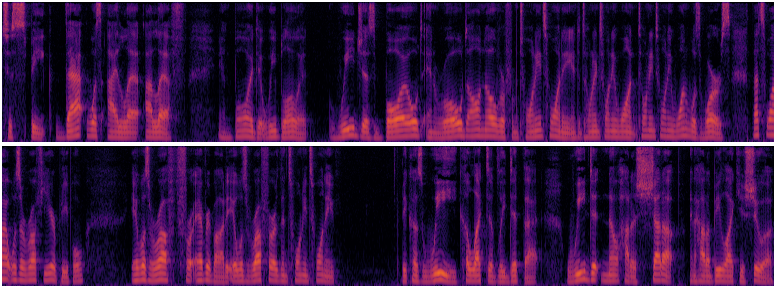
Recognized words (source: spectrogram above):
to speak. That was Aleph, And boy, did we blow it. We just boiled and rolled on over from 2020 into 2021. 2021 was worse. That's why it was a rough year, people. It was rough for everybody. It was rougher than 2020 because we collectively did that. We didn't know how to shut up and how to be like Yeshua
